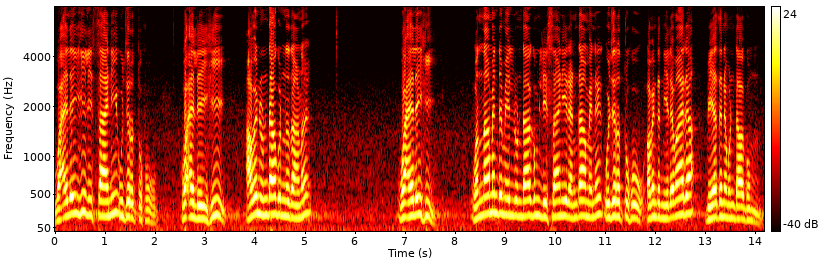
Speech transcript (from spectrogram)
വലൈഹി ലിസാനി ഉജറത്തുഹു. വലൈഹി അവനുണ്ടാകുന്നതാണ് വലൈഹി ഒന്നാമന്റെ മേലിലുണ്ടാകും ലിസാനി രണ്ടാമന് ഉജറത്തുഹു. അവന്റെ നിലവാര വേതനമുണ്ടാകും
